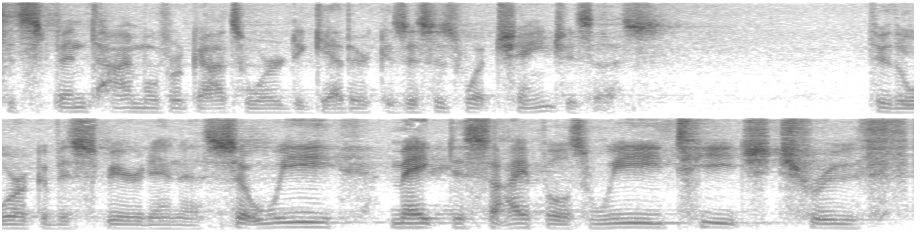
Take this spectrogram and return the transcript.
to spend time over God's word together because this is what changes us through the work of his spirit in us. So we make disciples, we teach truth.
